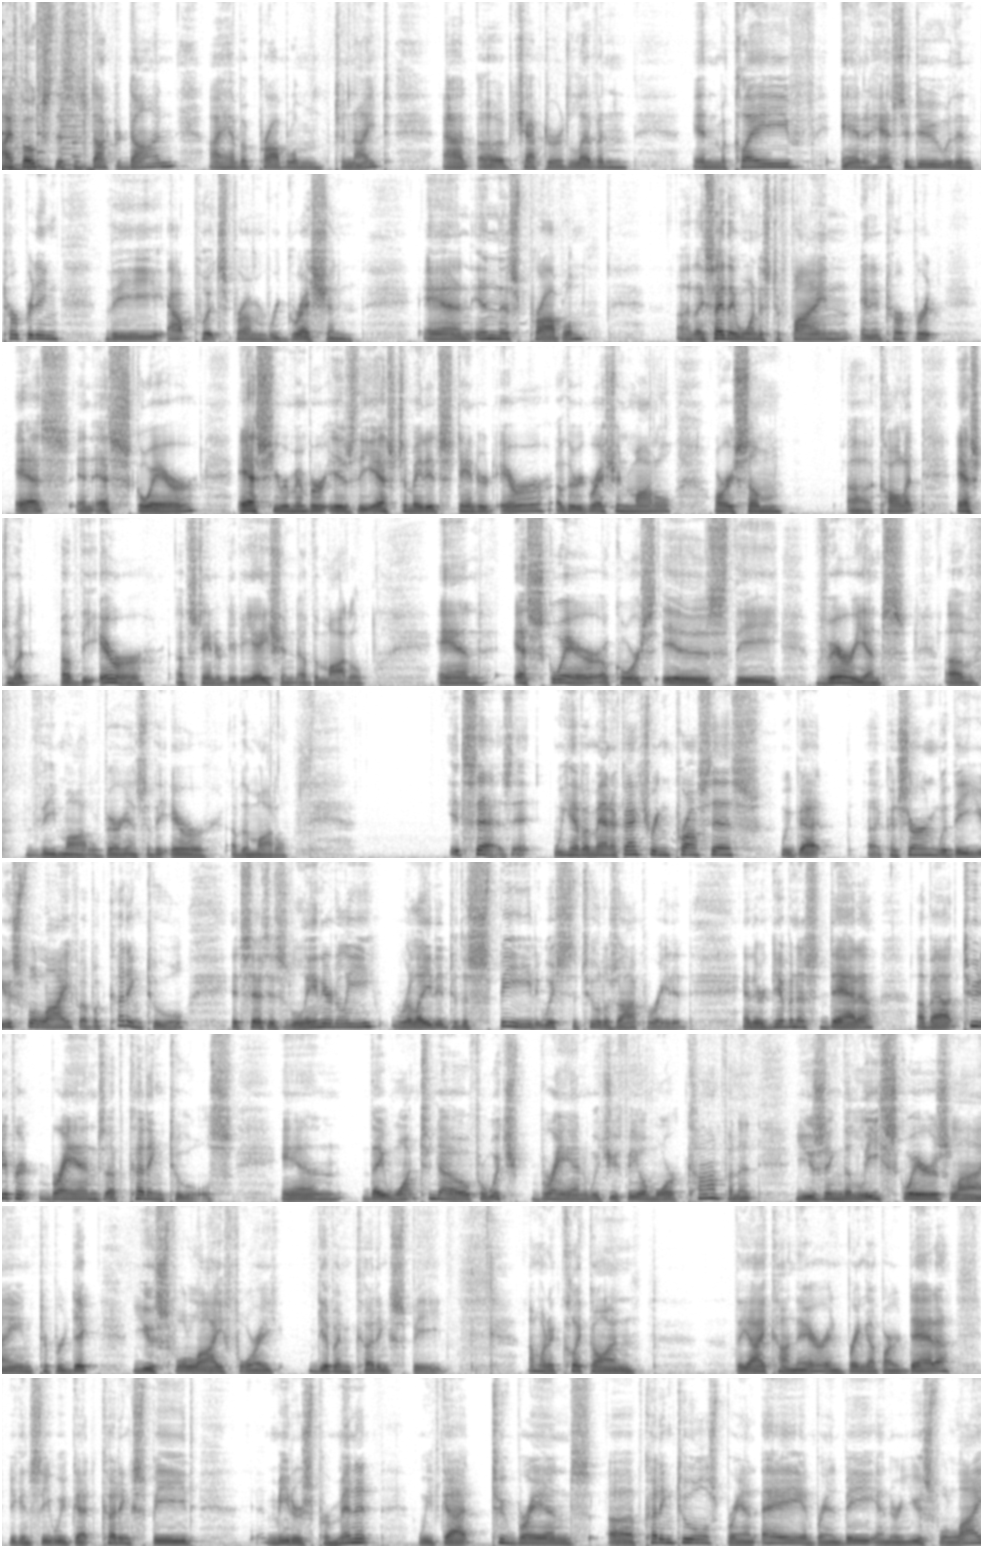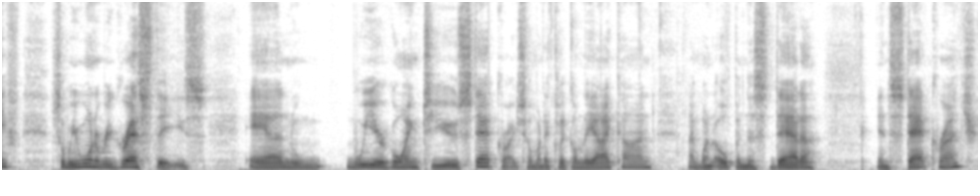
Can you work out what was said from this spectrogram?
Hi, folks, this is Dr. Dawn. I have a problem tonight out of chapter 11 in McClave, and it has to do with interpreting the outputs from regression. And in this problem, uh, they say they want us to find and interpret S and S square. S, you remember, is the estimated standard error of the regression model, or as some uh, call it, estimate of the error of standard deviation of the model. And S square, of course, is the variance of the model, variance of the error of the model. It says eh, we have a manufacturing process, we've got a concern with the useful life of a cutting tool. It says it's linearly related to the speed at which the tool is operated. And they're giving us data about two different brands of cutting tools. And they want to know for which brand would you feel more confident using the least squares line to predict useful life for a given cutting speed. I'm going to click on the icon there and bring up our data. You can see we've got cutting speed meters per minute. We've got two brands of cutting tools, brand A and brand B, and their useful life. So we want to regress these. And we are going to use StatCrunch. So I'm going to click on the icon. I'm going to open this data in StatCrunch.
